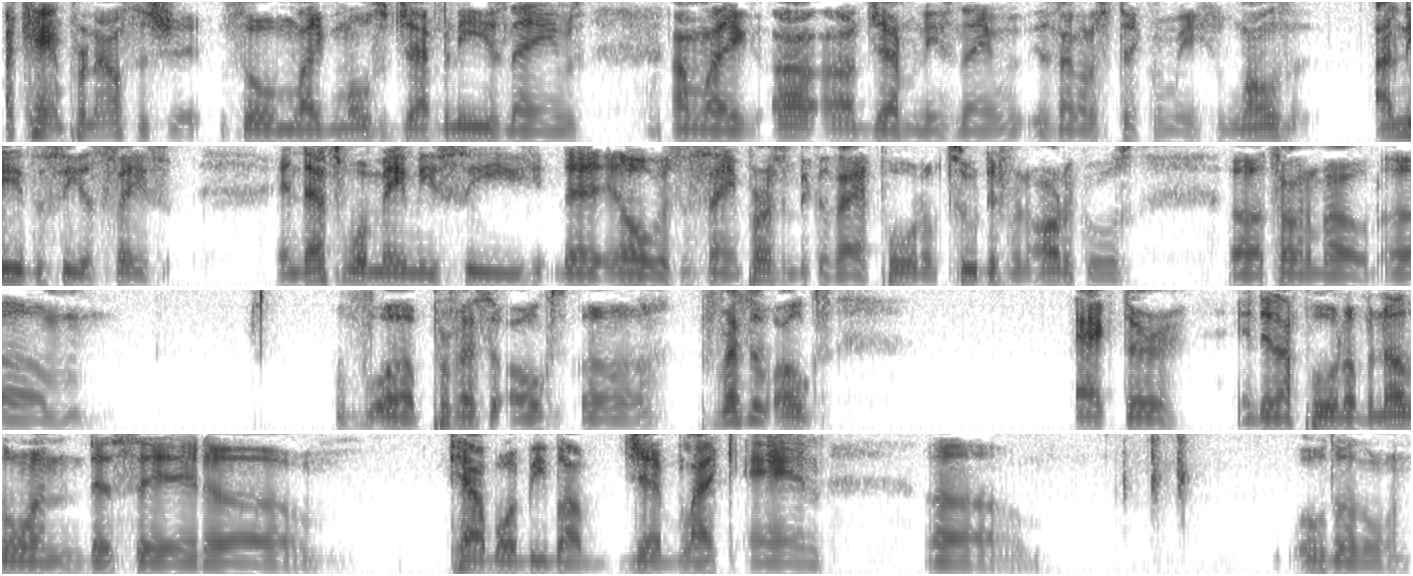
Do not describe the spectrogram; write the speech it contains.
I can't pronounce the shit. So like most Japanese names, I'm like, uh, uh Japanese name is not going to stick with me. As long as I need to see his face, and that's what made me see that oh, it's the same person because I pulled up two different articles uh, talking about um, uh, Professor Oaks, uh, Professor Oaks actor, and then I pulled up another one that said uh, Cowboy Bebop, Jet Black, and um, what was the other one?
